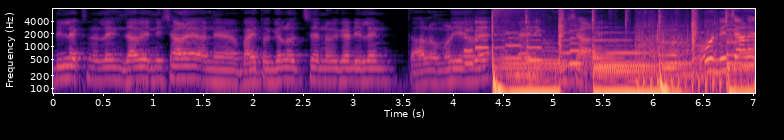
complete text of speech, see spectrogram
ડિલેક્સને લઈને જાવે નિશાળે અને ભાઈ તો ગયેલો જ છે નવી ગાડી લઈને. તો હાલો મળીએ હવે. નિશાળે. હું નિશાળે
